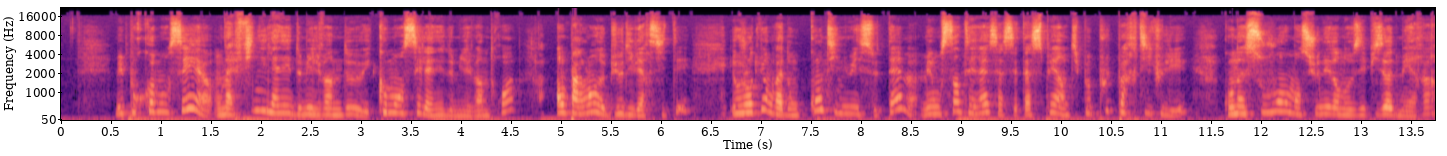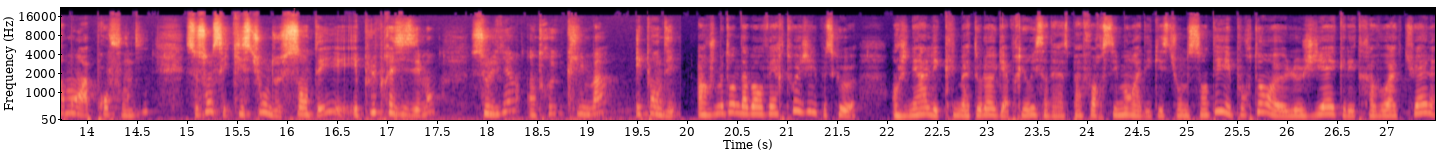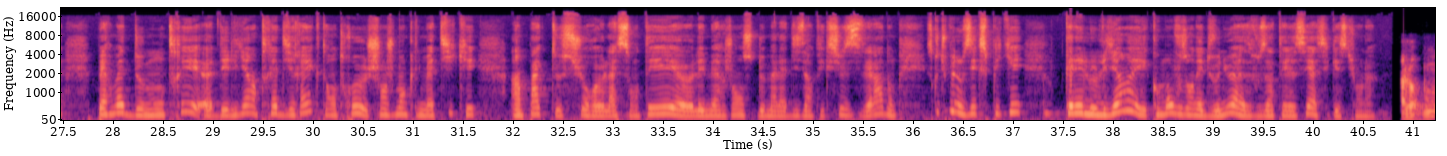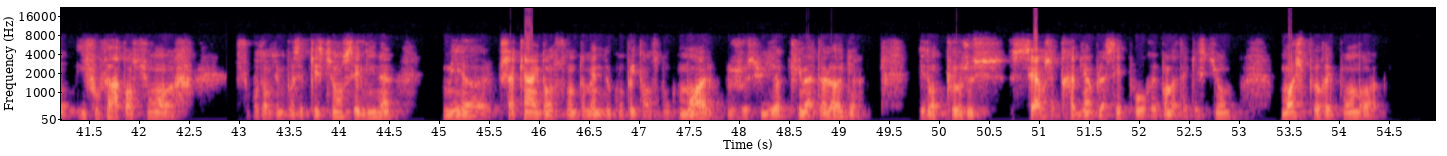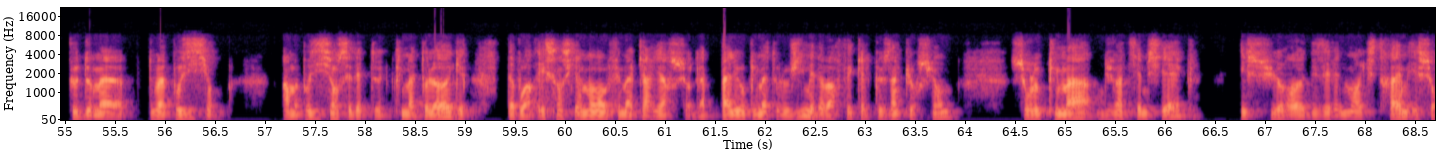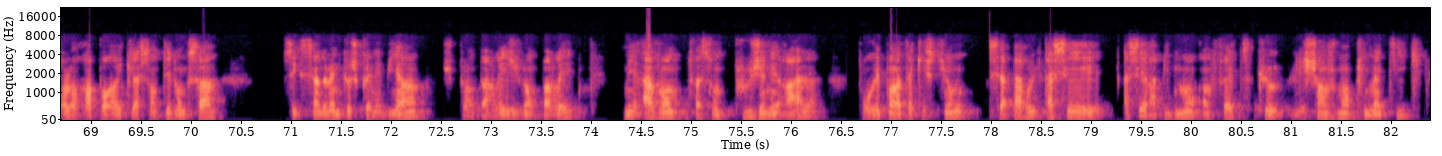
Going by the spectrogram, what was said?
Mais pour commencer, on a fini l'année 2022 et commencé l'année 2023 en parlant de biodiversité. Et aujourd'hui, on va donc continuer ce thème, mais on s'intéresse à cet aspect un petit peu plus particulier qu'on a souvent mentionné dans nos épisodes, mais rarement approfondi. Ce sont ces questions de santé et plus précisément ce lien entre climat et pandémie. Alors je me tourne d'abord vers toi Gilles, parce que en général les climatologues a priori s'intéressent pas forcément à des questions de santé, et pourtant euh, le GIEC et les travaux actuels permettent de montrer euh, des liens très directs entre changement climatique et impact sur euh, la santé, l'émergence de maladies infectieuses, etc. Donc est-ce que tu peux nous expliquer quel est le lien et comment vous en êtes venu à vous intéresser à ces questions-là? Alors bon, il faut faire attention, je suis content que tu me poses cette question Céline, mais euh, chacun est dans son domaine de compétences. Donc moi, je suis euh, climatologue et donc euh, je, Serge est très bien placé pour répondre à ta question. Moi, je peux répondre que de ma de ma position. Alors ma position, c'est d'être climatologue, d'avoir essentiellement fait ma carrière sur de la paléoclimatologie, mais d'avoir fait quelques incursions sur le climat du XXe siècle et sur des événements extrêmes et sur leur rapport avec la santé. Donc ça, c'est un domaine que je connais bien. Je peux en parler, je vais en parler. Mais avant, de façon plus générale, pour répondre à ta question, c'est apparu assez, assez rapidement, en fait, que les changements climatiques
